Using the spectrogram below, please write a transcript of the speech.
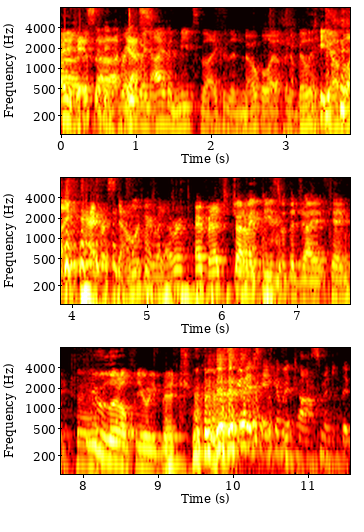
Any Uh, case, this would be uh, great yes. when Ivan meets like the noble nobility of like Agrastone or whatever. Hey, bitch. Trying to make peace with the giant king. You little beauty bitch. Just gonna take him and toss him into the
